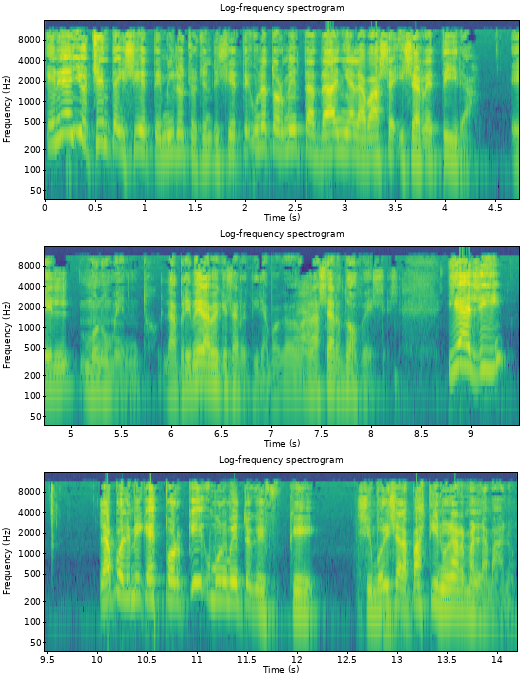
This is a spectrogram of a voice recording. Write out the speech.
En el año 87, 1887, una tormenta daña la base y se retira el monumento. La primera vez que se retira, porque van a ser dos veces. Y allí la polémica es por qué un monumento que, que simboliza la paz tiene un arma en la mano.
